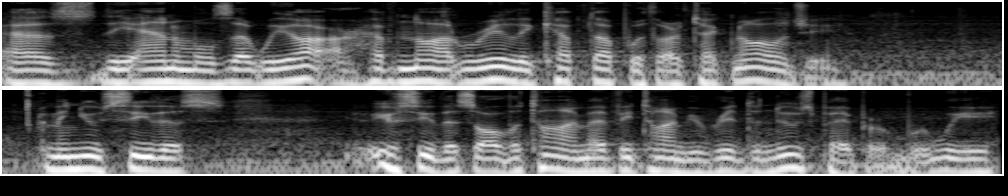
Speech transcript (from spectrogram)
as the animals that we are, have not really kept up with our technology. I mean, you see this. You see this all the time. Every time you read the newspaper, we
